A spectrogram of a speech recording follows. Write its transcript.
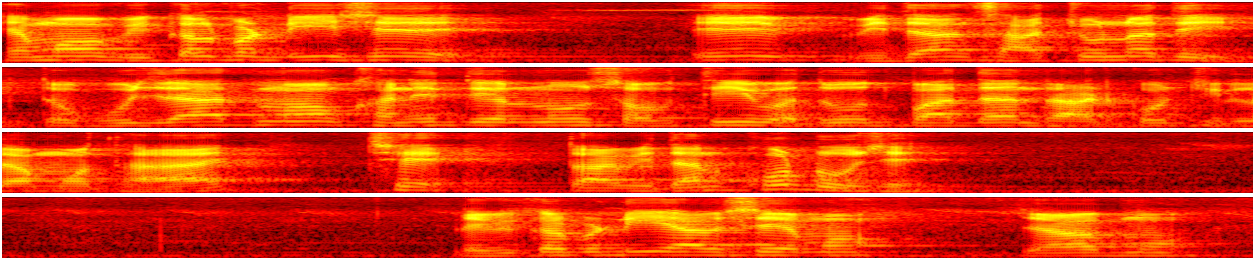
એમાં વિકલ્પ ડી છે. એ વિધાન સાચું નથી. તો ગુજરાતમાં ખનિજ તેલનું સૌથી વધુ ઉત્પાદન રાજકોટ જિલ્લામાં થાય છે. તો આ વિધાન ખોટું છે. એટલે વિકલ્પ ડી આવશે એમાં, જવાબમાં.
